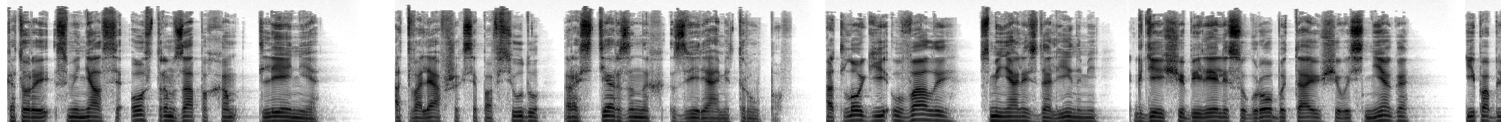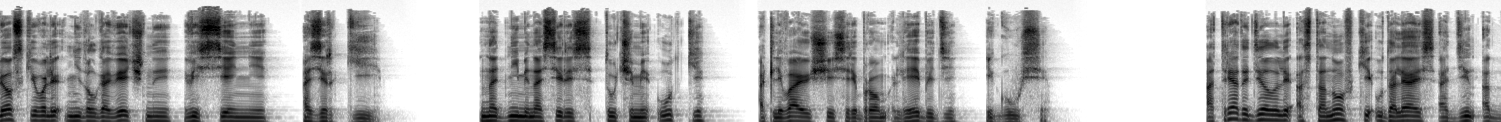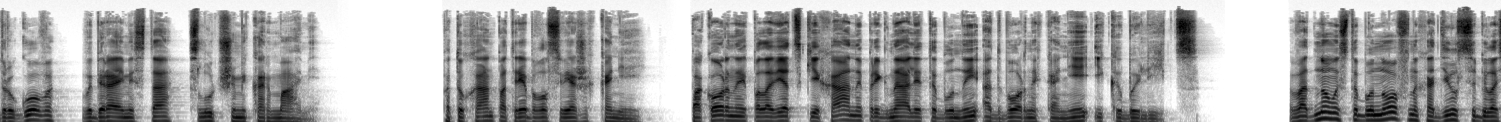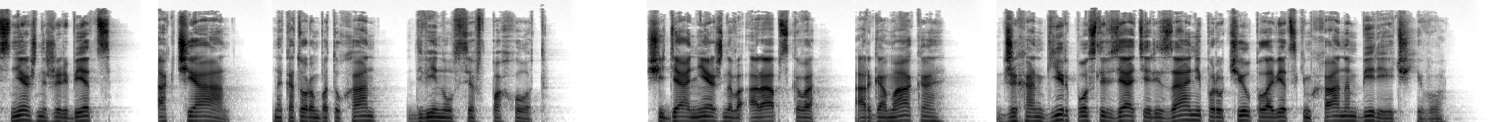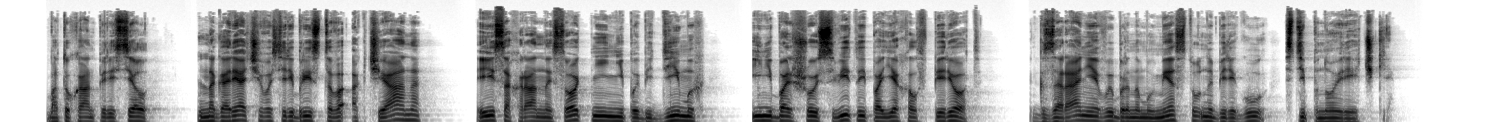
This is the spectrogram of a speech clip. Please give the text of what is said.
который сменялся острым запахом тления, отвалявшихся повсюду растерзанных зверями трупов. Отлогие увалы сменялись долинами, где еще белели сугробы тающего снега и поблескивали недолговечные весенние озерки. Над ними носились тучами утки, отливающие серебром лебеди и гуси. Отряды делали остановки, удаляясь один от другого, выбирая места с лучшими кормами. Патухан потребовал свежих коней. Покорные половецкие ханы пригнали табуны отборных коней и кобылиц. В одном из табунов находился белоснежный жеребец Акчиан, на котором Батухан двинулся в поход. Щадя нежного арабского аргамака, Джихангир после взятия Рязани поручил половецким ханам беречь его. Батухан пересел на горячего серебристого Акчиана и с охранной сотней непобедимых и небольшой свитой поехал вперед, к заранее выбранному месту на берегу степной речки.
